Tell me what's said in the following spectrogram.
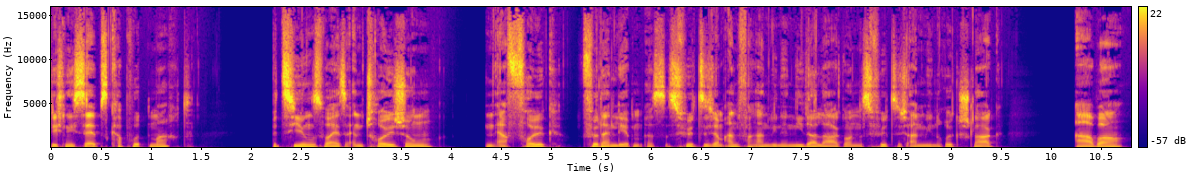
dich nicht selbst kaputt macht, beziehungsweise Enttäuschung ein Erfolg für dein Leben ist. Es fühlt sich am Anfang an wie eine Niederlage und es fühlt sich an wie ein Rückschlag, aber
